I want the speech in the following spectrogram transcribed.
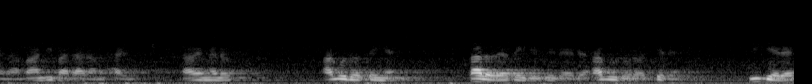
အဲဒါပါဠိပါဒကမထိုက်ဘူးဒါပေမဲ့လို့အကုသိုလ်စိတ်နဲ့သလိုတဲ့စိတ်တွေဖြစ်တဲ့အတွက်အကုသိုလ်တော့ဖြစ်တယ်ကြီးကျယ်တဲ့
